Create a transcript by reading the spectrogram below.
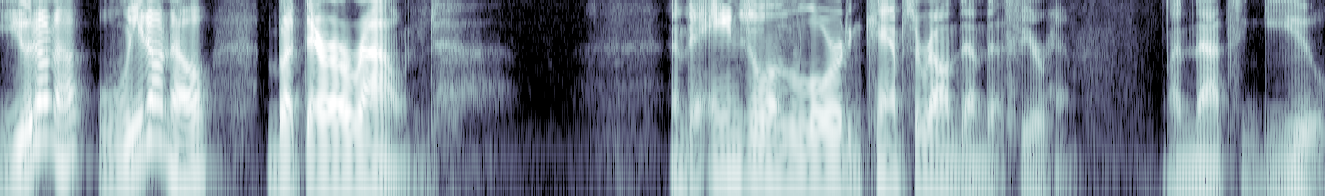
You don't know. We don't know. But they're around. And the angel of the Lord encamps around them that fear him. And that's you.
